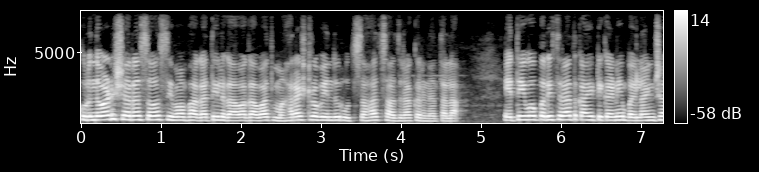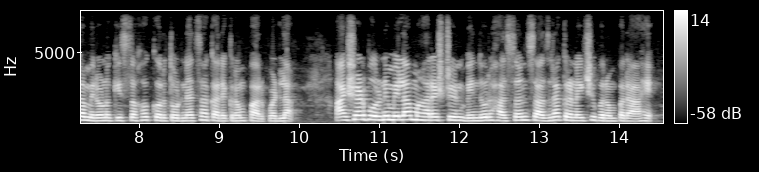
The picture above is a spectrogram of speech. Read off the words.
कुरुंदवाड शहरासह सीमा भागातील गावागावात महाराष्ट्र बेंदूर उत्साहात साजरा करण्यात आला. येथे व परिसरात काही ठिकाणी बैलांच्या मिरवणुकीसह कर तोडण्याचा कार्यक्रम पार पडला. आषाढ पौर्णिमेला महाराष्ट्रीयन बेंदूर हा सण साजरा करण्याची परंपरा आहे.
